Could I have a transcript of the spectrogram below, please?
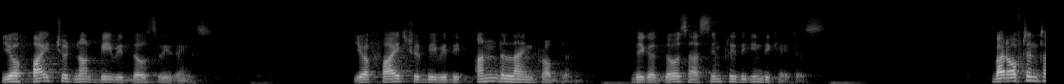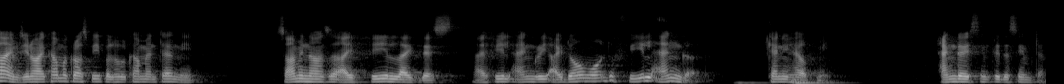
Your fight should not be with those three things. Your fight should be with the underlying problem because those are simply the indicators. But oftentimes, you know, I come across people who come and tell me, Swaminatha, I feel like this. I feel angry. I don't want to feel anger. Can you help me? Anger is simply the symptom.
